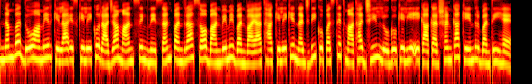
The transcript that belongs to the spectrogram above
नंबर दो आमेर किला इस किले को राजा मान सिंह ने सन पंद्रह सौ बानवे में बनवाया था। किले के नज़दीक उपस्थित माथा झील लोगों के लिए एक आकर्षण का केंद्र बनती है।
